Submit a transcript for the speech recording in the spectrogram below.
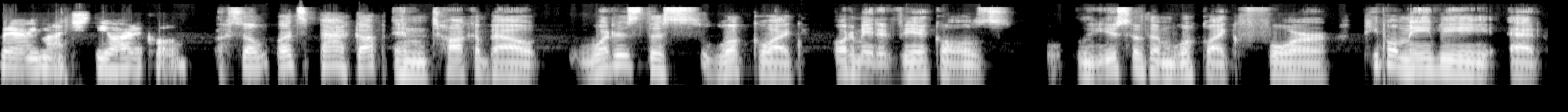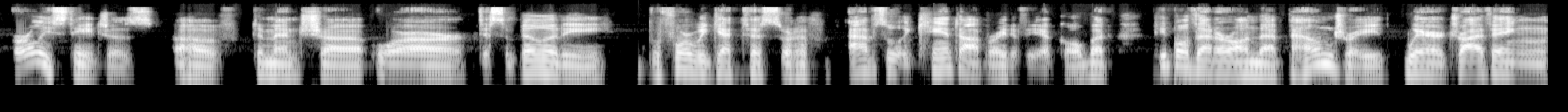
very much the article. So let's back up and talk about what does this look like automated vehicles use of them look like for people maybe at early stages of dementia or disability before we get to sort of absolutely can't operate a vehicle, but people that are on that boundary where driving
